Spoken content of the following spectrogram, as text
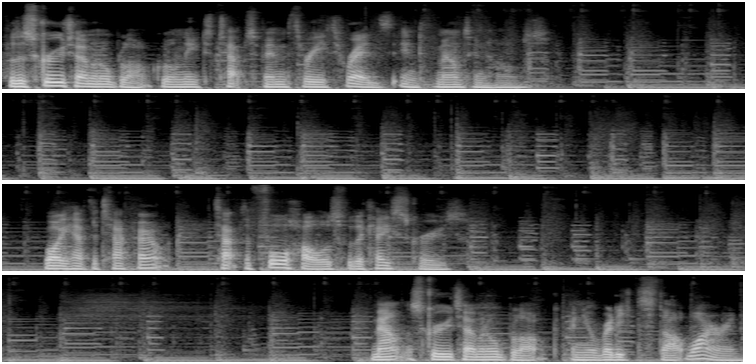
For the screw terminal block, we'll need to tap some M3 threads into the mounting holes. While you have the tap out, tap the four holes for the case screws. Mount the screw terminal block and you're ready to start wiring.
